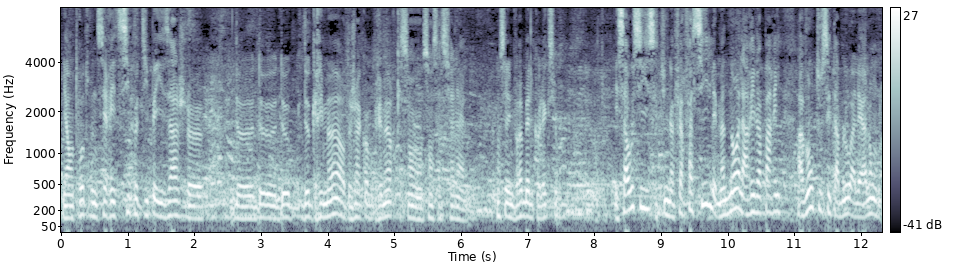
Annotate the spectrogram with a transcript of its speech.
Il y a entre autres une série de six petits paysages de, de, de, de Grimmer, de Jacob Grimmer, qui sont sensationnels. C'est une vraie belle collection. Et ça aussi, c'est une affaire facile, et maintenant elle arrive à Paris. Avant, tous ces tableaux allaient à Londres.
